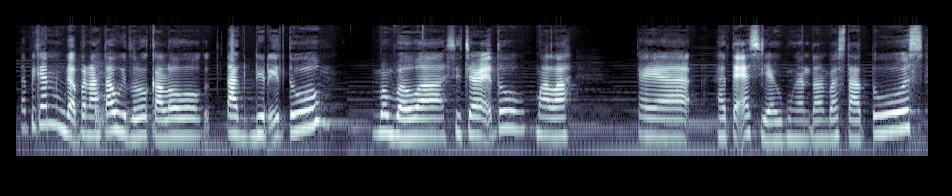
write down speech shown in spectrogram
Tapi kan nggak pernah tahu gitu loh kalau takdir itu membawa si cewek itu malah kayak HTS ya hubungan tanpa status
